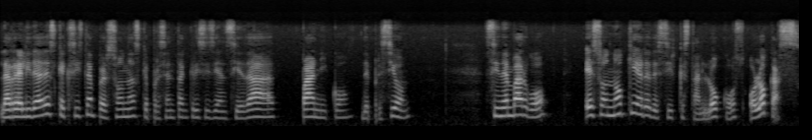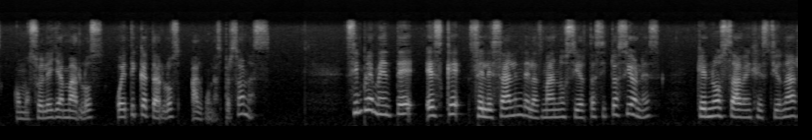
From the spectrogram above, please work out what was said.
La realidad es que existen personas que presentan crisis de ansiedad, pánico, depresión. Sin embargo, eso no quiere decir que están locos o locas, como suele llamarlos o etiquetarlos algunas personas. Simplemente es que se les salen de las manos ciertas situaciones que no saben gestionar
